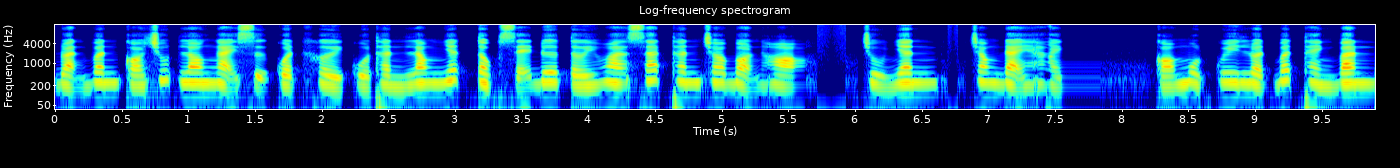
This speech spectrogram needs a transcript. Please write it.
Đoạn vân có chút lo ngại sự quật khởi của thần long nhất tộc sẽ đưa tới hoa sát thân cho bọn họ. Chủ nhân, trong đại hải, có một quy luật bất thành văn,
